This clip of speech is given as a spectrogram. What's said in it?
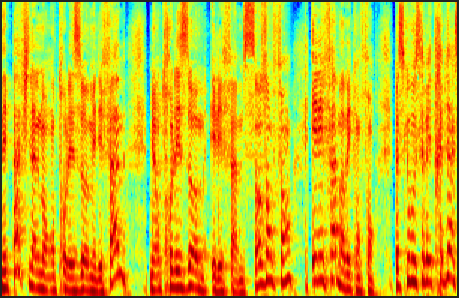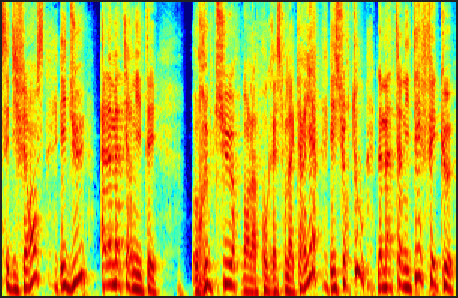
n'est pas finalement entre les hommes et les femmes, mais entre les hommes et les femmes sans enfants et les femmes avec enfants. Parce que vous savez très bien que cette différence est due à la maternité. Rupture dans la progression de la carrière et surtout, la maternité fait que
